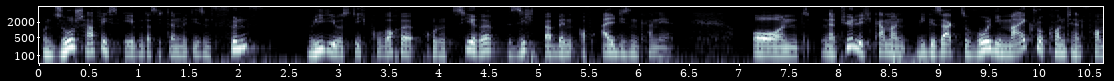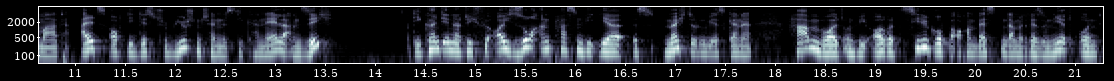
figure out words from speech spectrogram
Und so schaffe ich es eben, dass ich dann mit diesen fünf Videos, die ich pro Woche produziere, sichtbar bin auf all diesen Kanälen. Und natürlich kann man, wie gesagt, sowohl die Micro-Content-Formate als auch die Distribution-Channels, die Kanäle an sich, die könnt ihr natürlich für euch so anpassen, wie ihr es möchtet und wie ihr es gerne haben wollt und wie eure Zielgruppe auch am besten damit resoniert und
